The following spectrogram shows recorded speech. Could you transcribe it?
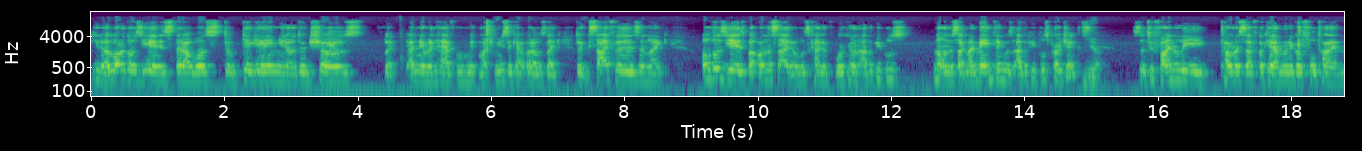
you know a lot of those years that I was still gigging, you know, doing shows. Like I didn't even have m- much music out, but I was like doing ciphers and like all those years. But on the side, I was kind of working on other people's. Not on the side. My main thing was other people's projects. Yeah. So to finally tell myself, okay, I'm going to go full time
